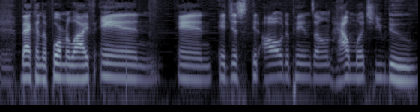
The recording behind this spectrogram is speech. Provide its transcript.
mm. back in the former life, and and it just it all depends on how much you do,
